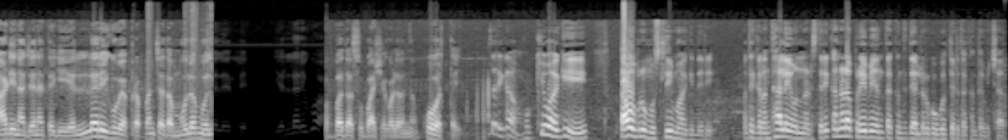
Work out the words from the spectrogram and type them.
ನಾಡಿನ ಜನತೆಗೆ ಎಲ್ಲರಿಗೂ ಪ್ರಪಂಚದ ಮೂಲ ಮೂಲ ಎಲ್ಲರಿಗೂ ಹಬ್ಬದ ಶುಭಾಶಯಗಳನ್ನು ಕೋರ್ತಾ. ಸರ್ ಈಗ ಮುಖ್ಯವಾಗಿ ತಾವೊಬ್ರು ಮುಸ್ಲಿಂ ಆಗಿದ್ದೀರಿ ಮತ್ತೆ ಗ್ರಂಥಾಲಯವನ್ನು ನಡೆಸ್ತೀರಿ ಕನ್ನಡ ಪ್ರೇಮಿ ಅಂತಕ್ಕಂಥದ್ದು ಎಲ್ಲರಿಗೂ ಗೊತ್ತಿರತಕ್ಕಂಥ ವಿಚಾರ.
